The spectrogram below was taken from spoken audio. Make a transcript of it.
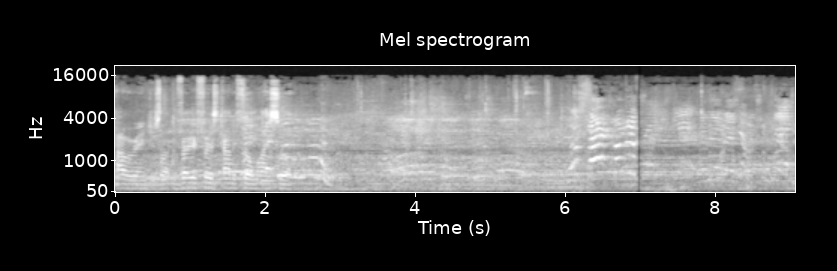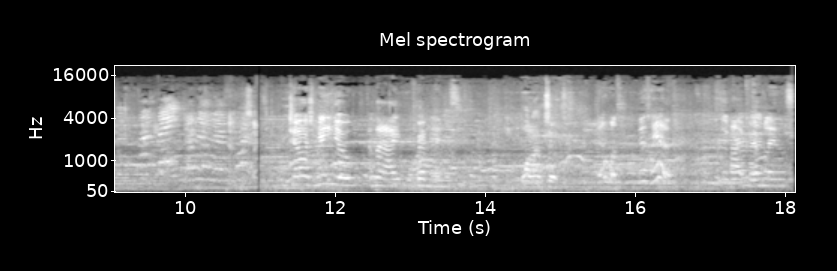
Power Rangers, like the very first kind of film I saw. George, me and you and I, Gremlins. One and two. Who's here? My Gremlins.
